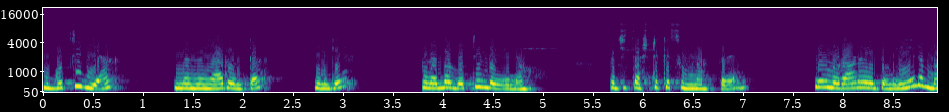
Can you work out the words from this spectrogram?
ಗೊತ್ತಿದ್ಯಾ? ನನ್ನ ಯಾರು ಅಂತ ನಿನಗೆ? ಅದೆಲ್ಲ ಗೊತ್ತಿಲ್ಲದೆ ಏನು? ಅಜಿತ್ ಅಷ್ಟಕ್ಕೆ ಸುಮ್ಮನಾಗ್ತದೆ ಇವನು ರಾಣ ಇದ್ದವನು. ಏನಮ್ಮ?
